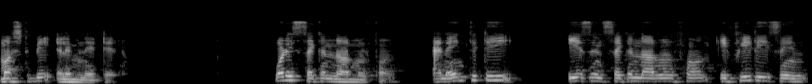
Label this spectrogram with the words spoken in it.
must be eliminated. What is second normal form? An entity is in second normal form if it is in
